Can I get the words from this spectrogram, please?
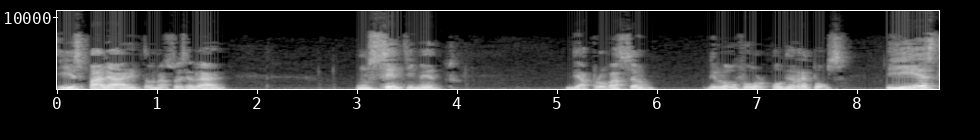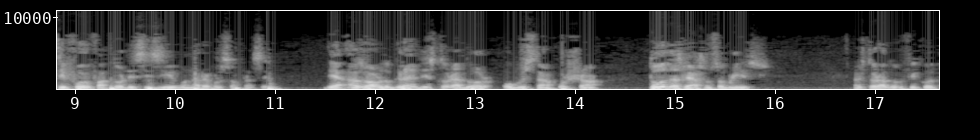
e espalhar, então, na sociedade um sentimento de aprovação, de louvor ou de repulsa. E este foi o fator decisivo na Revolução Francesa. As obras do grande historiador Augustin Fauchamp todas versam sobre isso. O historiador ficou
